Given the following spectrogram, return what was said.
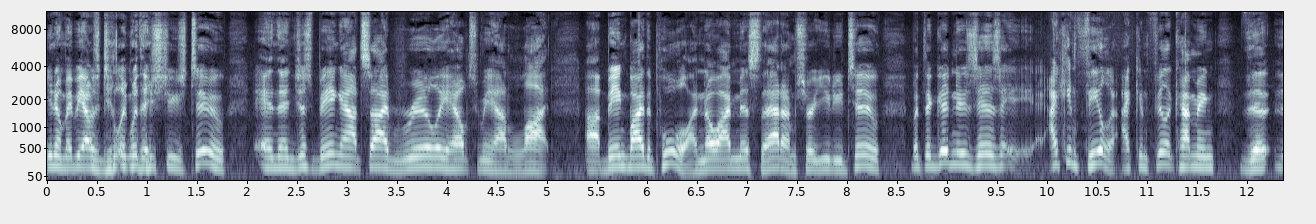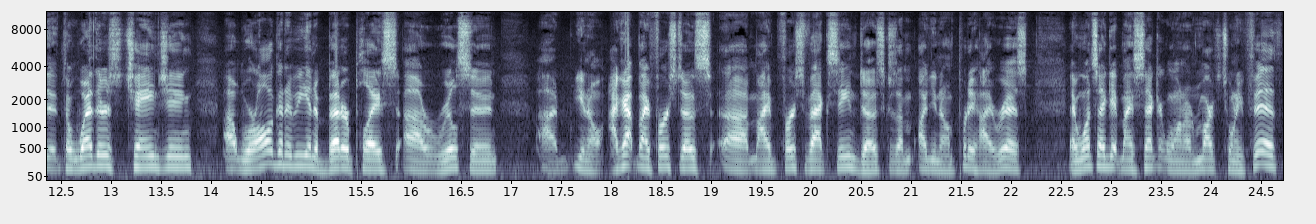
you know, maybe I was dealing with issues too. And then just being outside really helps me out a lot. Uh, being by the pool, I know I miss that. I'm sure you do too. But the good news is, I can feel it. I can feel it coming. The the, the weather's changing. Uh, we're all going to be in a better place uh, real soon. Uh, you know, I got my first dose, uh, my first vaccine dose because I'm, uh, you know, I'm pretty high risk. And once I get my second one on March 25th,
